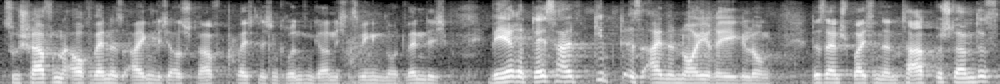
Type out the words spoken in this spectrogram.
zu schaffen, auch wenn es eigentlich aus strafrechtlichen Gründen gar nicht zwingend notwendig wäre. Deshalb gibt es eine Neuregelung des entsprechenden Tatbestandes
